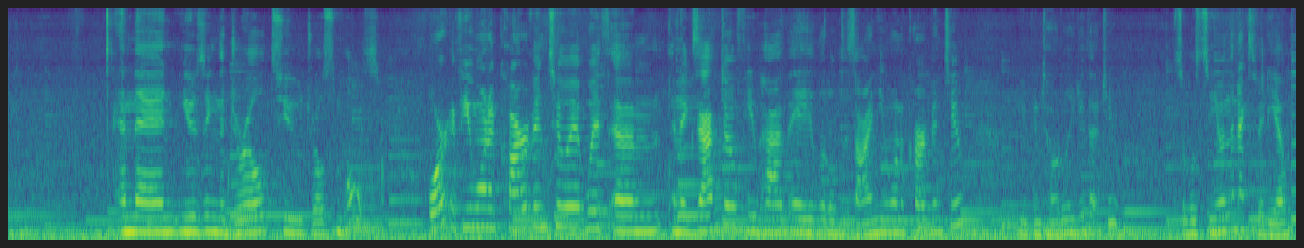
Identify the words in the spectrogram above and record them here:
and then using the drill to drill some holes. Or if you want to carve into it with um, an X-Acto, if you have a little design you want to carve into, you can totally do that too. So we'll see you in the next video.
